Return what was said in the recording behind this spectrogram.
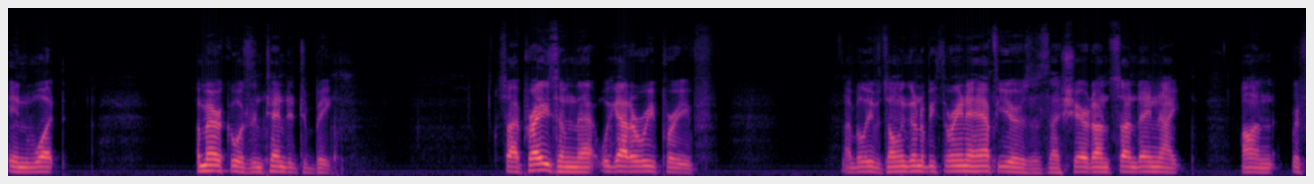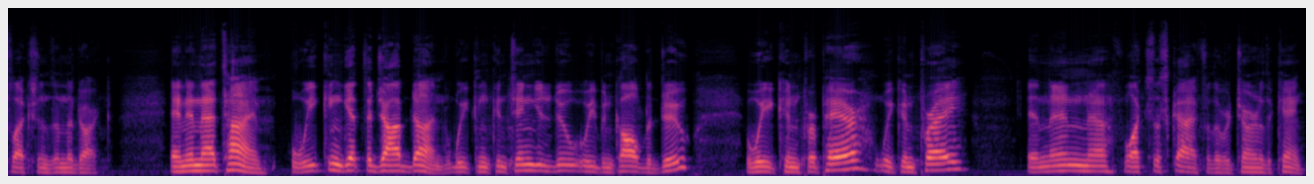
in what America was intended to be. So I praise him that we got a reprieve. I believe it's only going to be three and a half years, as I shared on Sunday night on Reflections in the Dark. And in that time, we can get the job done. We can continue to do what we've been called to do we can prepare, we can pray, and then uh, watch the sky for the return of the King.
